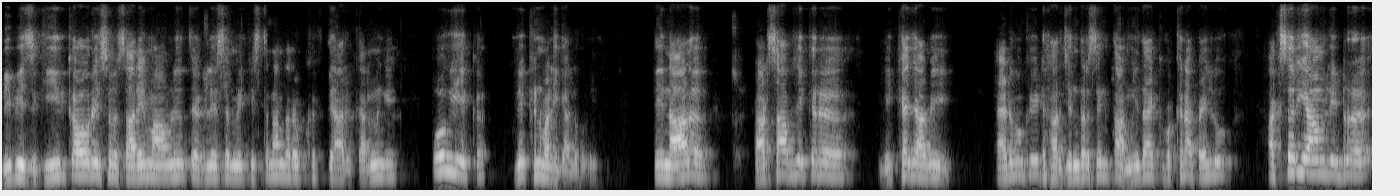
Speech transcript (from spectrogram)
ਬੀਬੀ ਜ਼ਕੀਰ ਕੌਰ ਇਸ ਸਾਰੇ ਮਾਮਲੇ ਉੱਤੇ ਅਗਲੇ ਸਮੇਂ ਕਿਸ ਤਰ੍ਹਾਂ ਦਾ ਰੁਖ ਅਖਤਿਆਰ ਕਰਨਗੇ, ਉਹ ਵੀ ਇੱਕ ਵੇਖਣ ਵਾਲੀ ਗੱਲ ਹੋਵੇਗੀ। ਤੇ ਨਾਲ ਡਾਕਟਰ ਸਾਹਿਬ, ਜੇਕਰ ਵੇਖਿਆ ਜਾਵੇ, ਐਡਵੋਕੇਟ ਹਰਜਿੰਦਰ ਸਿੰਘ ਧਾਮੀ ਦਾ ਇੱਕ ਵੱਖਰਾ ਪਹਿਲੂ, ਅਕਸਰ ਹੀ ਆਮ ਲੀਡਰ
